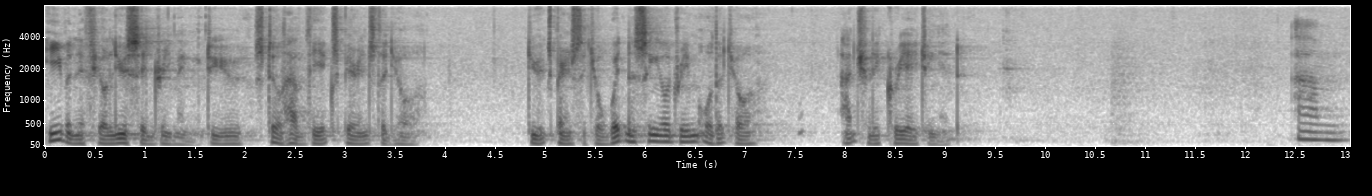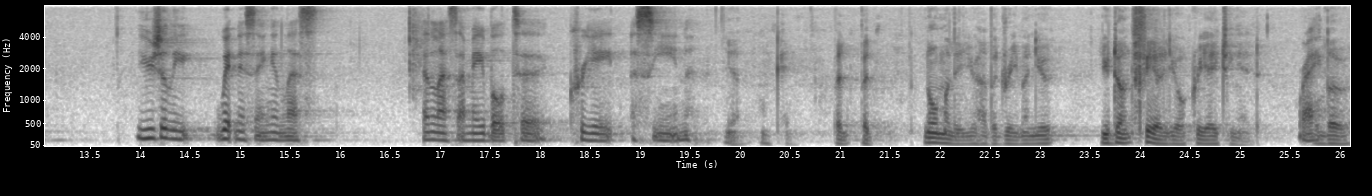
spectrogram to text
even if you're lucid dreaming, do you still have the experience that you're do you experience that you're witnessing your dream or that you're actually creating it? Um, usually witnessing unless unless I'm able to create a scene. Yeah, okay. But but normally you have a dream and you you don't feel you're creating it. Right. Although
